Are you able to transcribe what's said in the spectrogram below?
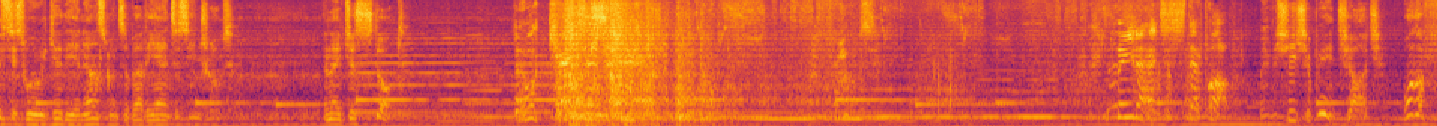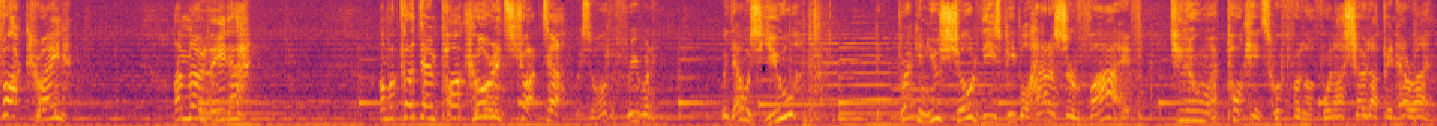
This is where we get the announcements about the antizin drops. And they've just stopped. They were cases! Froze. Lena had to step up. Maybe she should be in charge. What the fuck, Crane? I'm no leader. I'm a goddamn parkour instructor. Wait, so all the free running... Wait, that was you? Brecken, you showed these people how to survive. Do you know what my pockets were full of when I showed up in Harran?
